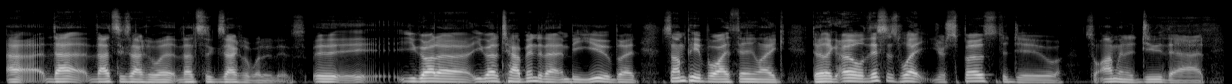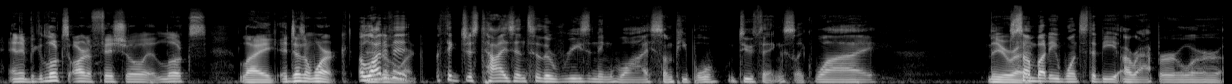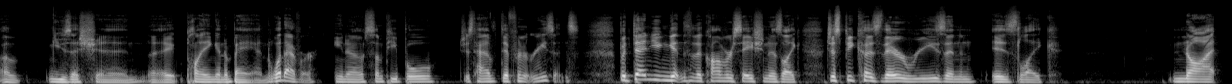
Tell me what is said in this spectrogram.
uh, that that's exactly what that's exactly what it is. Uh, you gotta you gotta tap into that and be you. But some people, I think, like they're like, oh, this is what you're supposed to do, so I'm gonna do that, and it be- looks artificial. It looks like it doesn't work. a lot of it, work. I think, just ties into the reasoning why some people do things, like why right. somebody wants to be a rapper or a musician, playing in a band, whatever. You know, some people just have different reasons. But then you can get into the conversation as like just because their reason is like not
